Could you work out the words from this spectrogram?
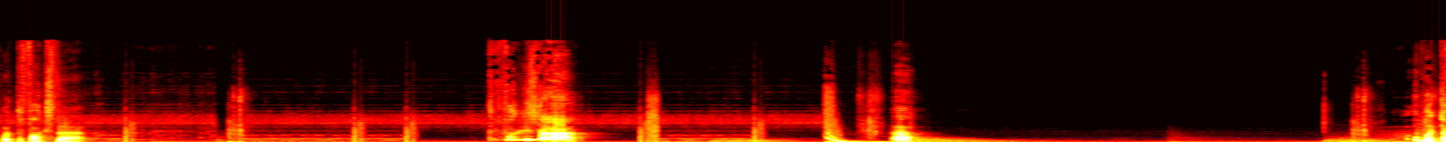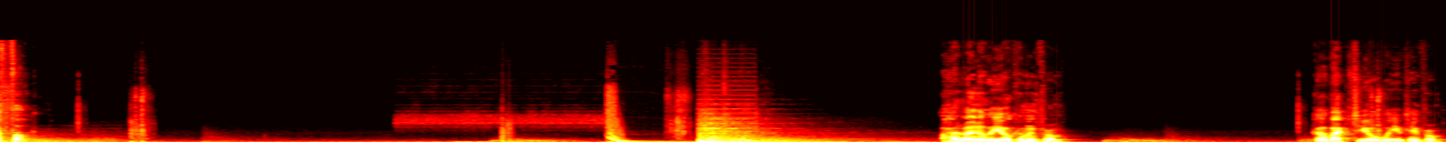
What the fuck's that? The fuck is that? Ah. What the fuck? How do I know where you're coming from? Go back to your where you came from.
